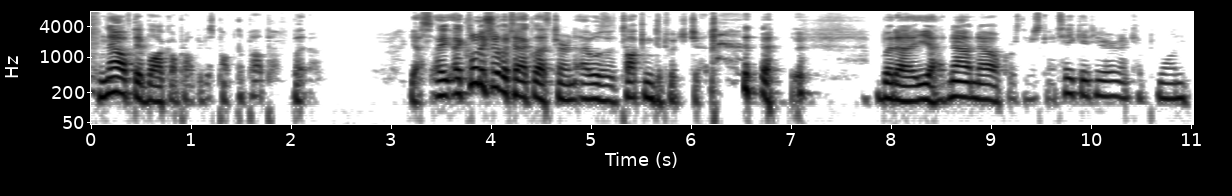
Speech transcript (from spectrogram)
now if they block, I'll probably just pump the pup. But yes, I, I clearly should have attacked last turn. I was talking to Twitch chat. but uh, yeah, now now of course they're just gonna take it here. I kept one,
